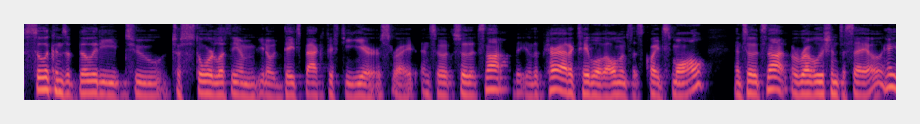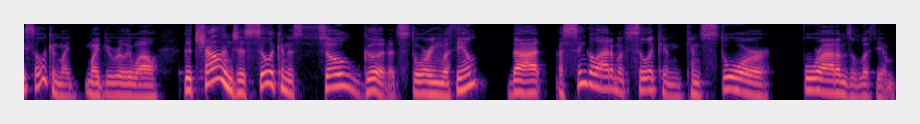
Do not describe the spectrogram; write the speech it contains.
silicon's ability to to store lithium, you know, dates back 50 years, right? And so so it's not you know, the periodic table of elements is quite small, and so it's not a revolution to say, oh, hey, silicon might might do really well. The challenge is silicon is so good at storing lithium that a single atom of silicon can store four atoms of lithium,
